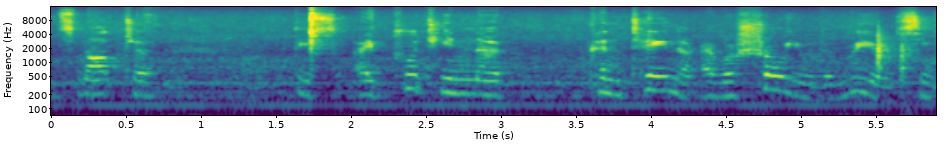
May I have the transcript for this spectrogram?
It's not uh, this. I put in a container. I will show you the real thing.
